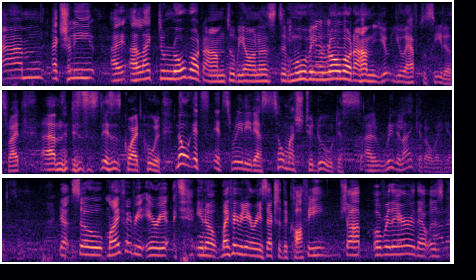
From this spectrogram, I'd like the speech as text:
Um, actually, I, I, like the robot arm, to be honest. The moving robot arm, you, you have to see this, right? Um, this, is, this is quite cool. No, it's, it's really, there's so much to do. This, I really like it over here. So. Yeah, so my favorite area, you know, my favorite area is actually the coffee shop over there. That was, ah,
